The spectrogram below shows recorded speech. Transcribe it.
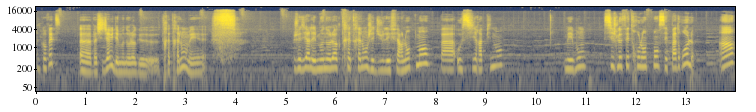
Parce qu'en fait, euh, bah, j'ai déjà eu des monologues euh, très très longs, mais. Je veux dire, les monologues très très longs, j'ai dû les faire lentement, pas aussi rapidement. Mais bon, si je le fais trop lentement, c'est pas drôle. Hein?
